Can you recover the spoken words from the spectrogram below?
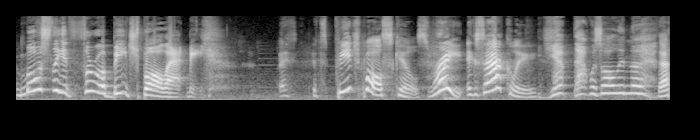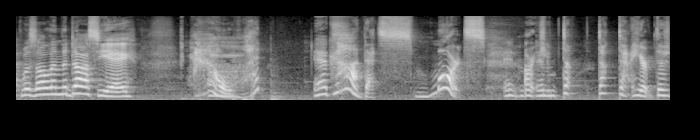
mostly it threw a beach ball at me. It's- beach ball skills. Right, exactly. Yep, that was all in the that was all in the dossier. Ow! What? It's, God, that's smarts. And- all right, and- here, duck, duck down here. There's,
